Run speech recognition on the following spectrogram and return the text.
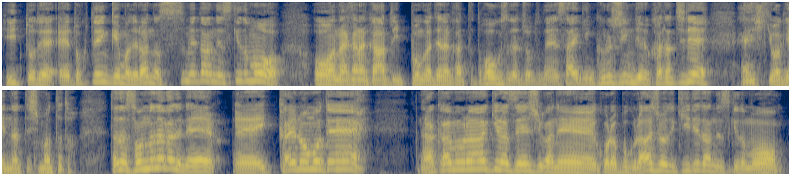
ヒットで、えー、得点圏までランナー進めたんですけども、おなかなかあと1本が出なかったと。ホークスがちょっとね、最近苦しんでる形で、えー、引き分けになってしまったと。ただ、そんな中でね、えー、1回の表、中村明選手がね、これ僕ラジオで聞いてたんですけども、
